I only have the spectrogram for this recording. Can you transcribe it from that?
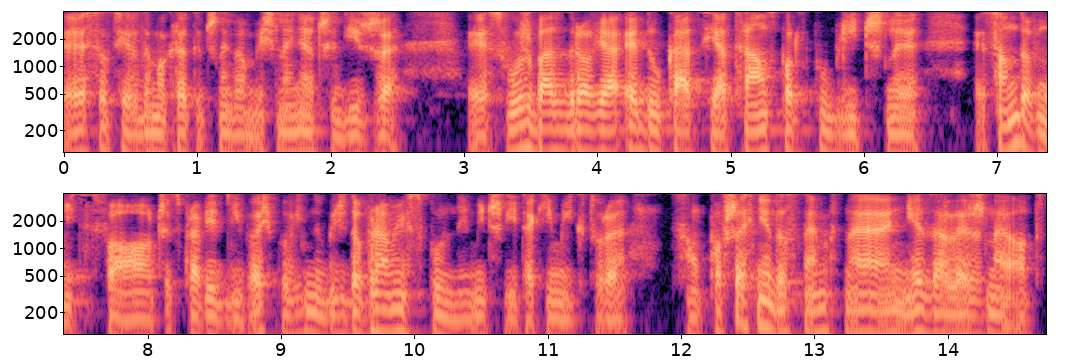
y, socjaldemokratycznego myślenia, czyli że y, służba zdrowia, edukacja, transport publiczny, sądownictwo czy sprawiedliwość powinny być dobrami wspólnymi, czyli takimi, które są powszechnie dostępne, niezależne od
